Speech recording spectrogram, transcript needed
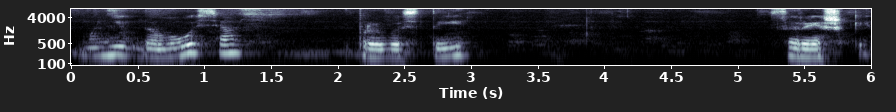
мені вдалося привезти сережки.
